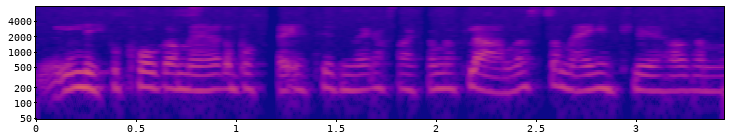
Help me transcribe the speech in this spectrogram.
liker å programmere på fritiden. Jeg har snakket med flere som egentlig har en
